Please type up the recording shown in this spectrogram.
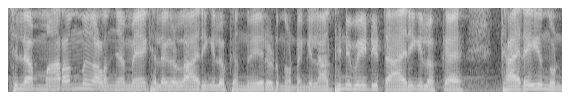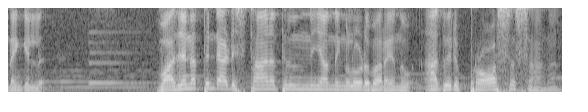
ചില മറന്നു കളഞ്ഞ മേഖലകൾ ആരെങ്കിലുമൊക്കെ നേരിടുന്നുണ്ടെങ്കിൽ അതിനു വേണ്ടിയിട്ട് ആരെങ്കിലുമൊക്കെ കരയുന്നുണ്ടെങ്കിൽ വചനത്തിന്റെ അടിസ്ഥാനത്തിൽ നിന്ന് ഞാൻ നിങ്ങളോട് പറയുന്നു അതൊരു പ്രോസസ്സാണ്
